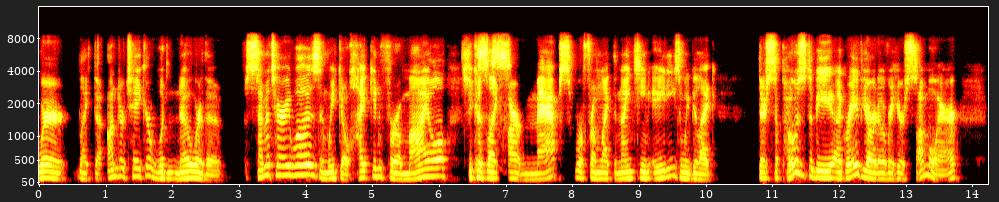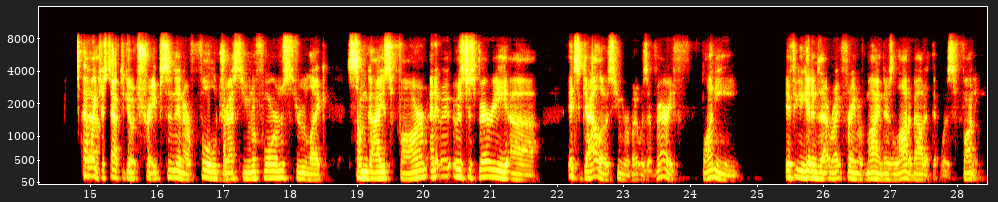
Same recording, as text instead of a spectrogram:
where like the Undertaker wouldn't know where the cemetery was, and we'd go hiking for a mile because like our maps were from like the 1980s, and we'd be like, "There's supposed to be a graveyard over here somewhere." And we just have to go traipsing in our full dress uniforms through like some guy's farm. And it, it was just very uh it's gallows humor but it was a very funny if you can get into that right frame of mind there's a lot about it that was funny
